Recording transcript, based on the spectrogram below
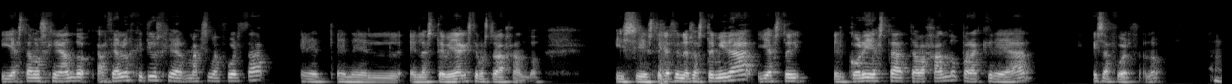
y ya estamos generando, al final el objetivo es generar máxima fuerza en, el- en, el- en la estabilidad que estemos trabajando. Y si estoy haciendo esa extremidad, ya estoy, el core ya está trabajando para crear esa fuerza, ¿no? Mm,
